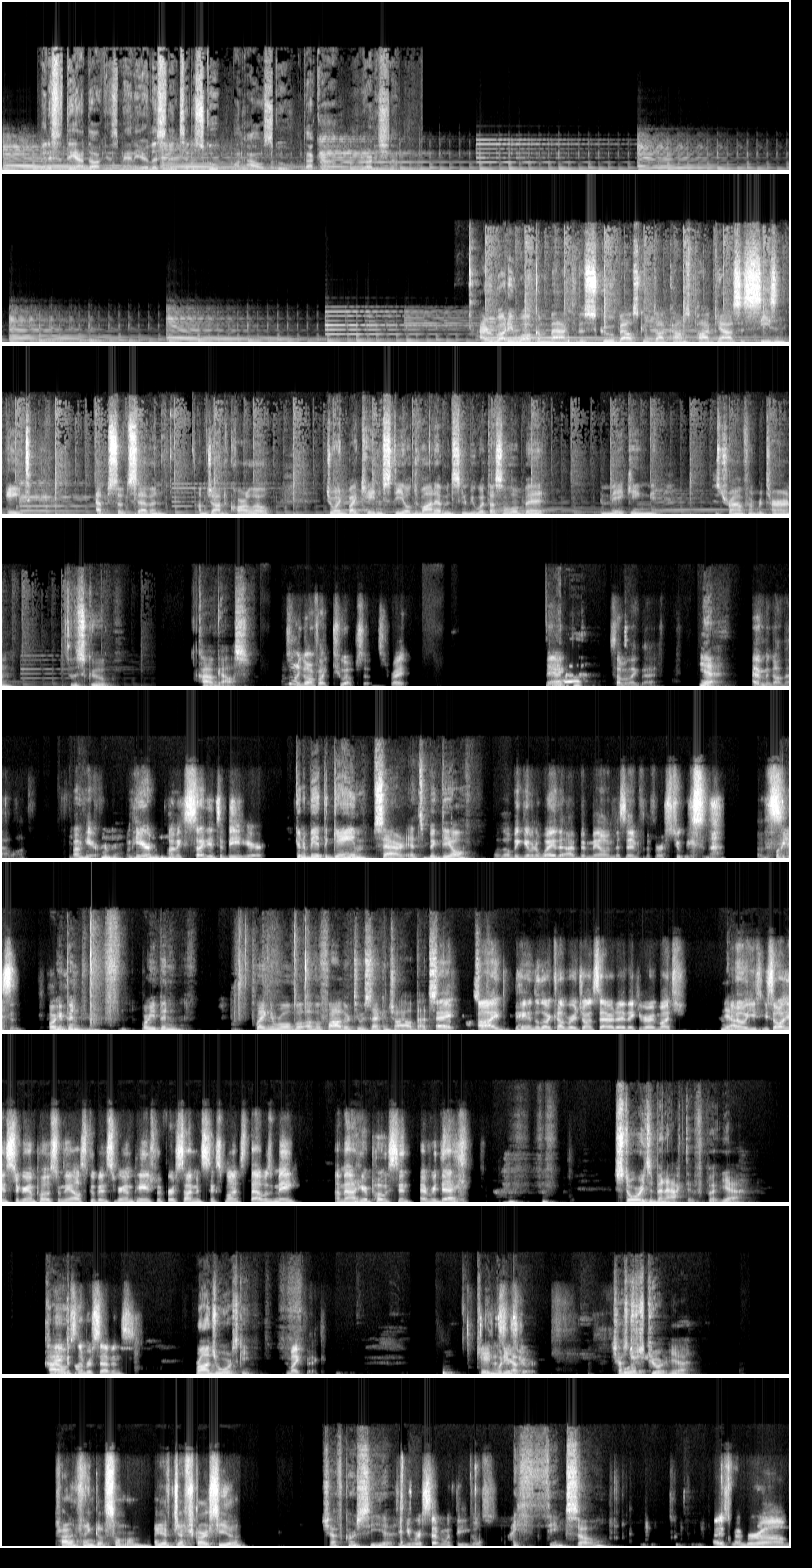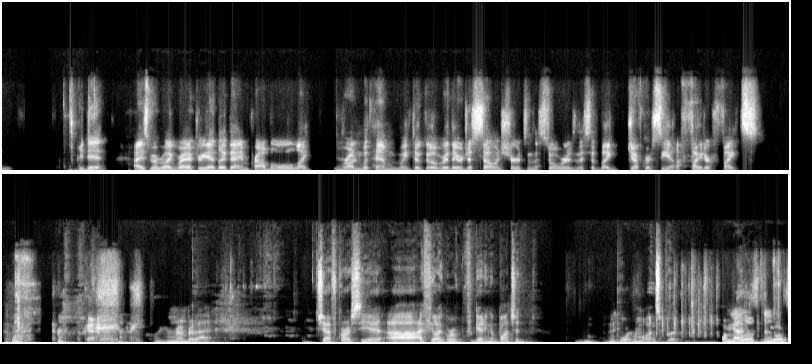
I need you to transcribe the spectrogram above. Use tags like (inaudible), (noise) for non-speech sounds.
Man, this is Dion Dawkins, man, and you're listening to The Scoop on OwlScoop.com. You already know. Hi, everybody. Welcome back to the Scoop. OwlScoop.com's podcast is season eight, episode seven. I'm John DiCarlo, joined by Caden Steele. Javon Evans is going to be with us in a little bit making his triumphant return to the Scoop. Kyle Gauss. I was only going for like two episodes, right? Yeah, something like that. Yeah. I haven't been gone that long. I'm here. I'm here. I'm excited to be here. Going to be at the game Saturday. It's a big deal. Well, they'll be giving away that I've been mailing this in for the first two weeks of the, of the season. Or you've been, or you've been playing the role of a, of a father to a second child. That's Hey, that's awesome. I handled our coverage on Saturday. Thank you very much. yeah. You know, you, you saw an Instagram post from the Owl Scoop Instagram page for the first time in six months. That was me. I'm out here posting every day. (laughs) stories have been active, but yeah. Kyle, Famous number sevens, Ron Jaworski, Mike Vick. Caden, what do you Chester have? Stewart. Chester Well- Stewart, yeah. trying to think of someone. I guess Jeff Garcia. Jeff Garcia. Did he wear seven with the Eagles? I think so. I just remember um he did. I just remember like right after he had like that improbable like run with him when he took over, they were just selling shirts in the stores. They said like Jeff Garcia, a fighter fights. I'm like, (laughs) okay. I remember that. Jeff Garcia. Uh, I feel like we're forgetting a bunch of important ones, but Carmelo Yeah, York.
